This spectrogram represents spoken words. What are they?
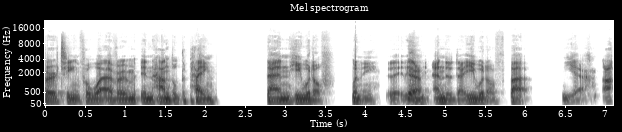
13th or whatever and handled the pain, then he would have, wouldn't he? At the Yeah. end of the day, he would have. But yeah, I,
